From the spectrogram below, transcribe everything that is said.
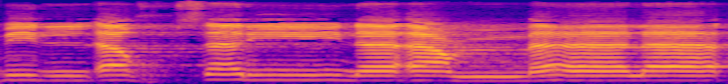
بالأخسرين أعمالا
